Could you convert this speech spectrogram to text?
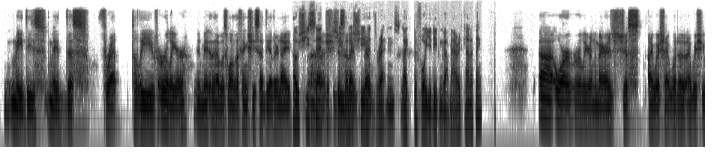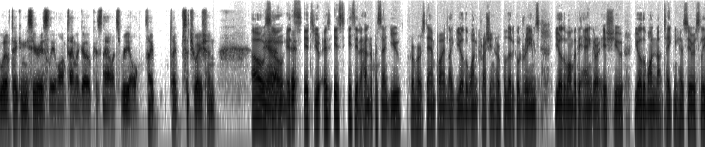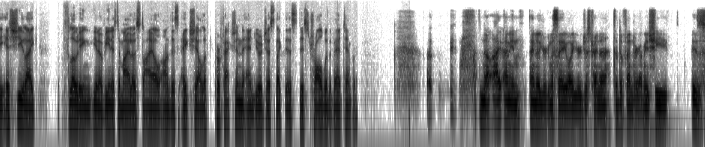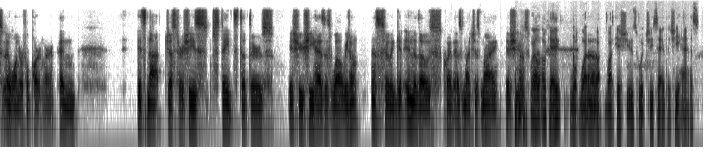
made these, made this threat to leave earlier, and that was one of the things she said the other night. Oh, she said uh, that she, she said wished I, she had I, threatened, like before you'd even got married, kind of thing. Uh, or earlier in the marriage, just I wish I would have, I wish you would have taken me seriously a long time ago because now it's real type type situation. Oh, and so it's it, it's you. Is is it hundred percent you from her standpoint? Like you're the one crushing her political dreams. You're the one with the anger issue. You're the one not taking her seriously. Is she like floating, you know, Venus de Milo style on this eggshell of perfection, and you're just like this this troll with a bad temper? no, I, I mean, I know you're going to say, well, you're just trying to to defend her. I mean, she is a wonderful partner, and it's not just her. She's states that there's issues she has as well. We don't necessarily get into those quite as much as my issues. well, but, okay. What what, uh, what what issues would she say that she has?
